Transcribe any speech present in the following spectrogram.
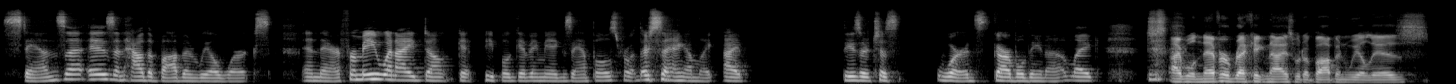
stanza is and how the bob and wheel works in there. For me, when I don't get people giving me examples for what they're saying, I'm like, I these are just words, garbledina. Like just I will never recognize what a bob and wheel is.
